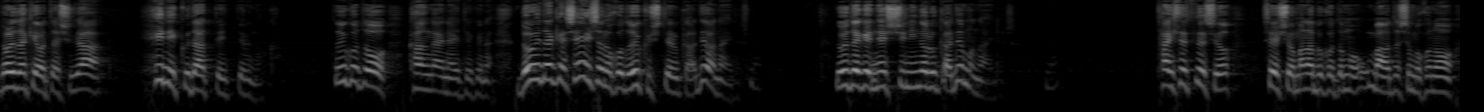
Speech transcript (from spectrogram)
どれだけ私がへり下っていってるのか。ということを考えないといけない。どれだけ聖書のことをよく知ってるかではないですね。どれだけ熱心に祈るかでもないです大切ですよ。聖書を学ぶことも、まあ、私もこの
